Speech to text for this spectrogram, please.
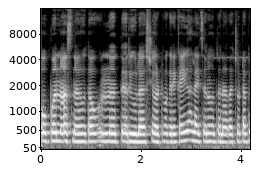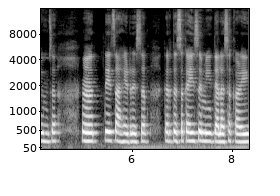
ओपन असणार होता. रिवला शर्ट वगैरे काही घालायचं नव्हतं ना. आता छोटा भीमचं तेच आहे ड्रेसअप तर तसं काहीच मी त्याला सकाळी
